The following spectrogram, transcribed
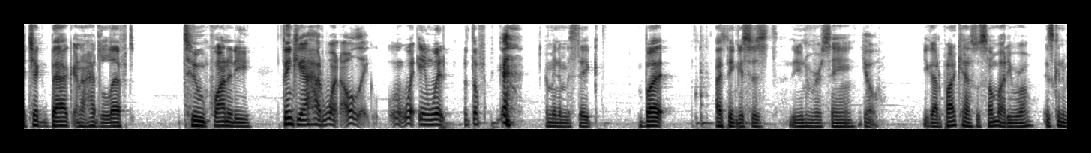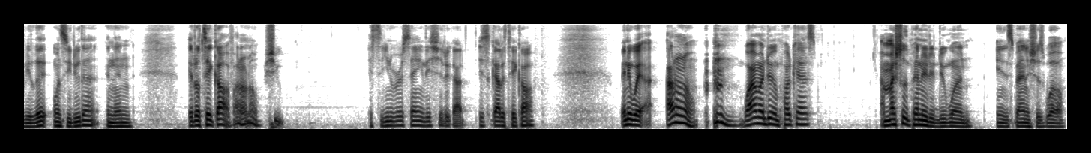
I checked back and I had left two quantity, thinking I had one. I was like, what in what what the fuck? I made a mistake. But I think it's just the universe saying, yo, you got a podcast with somebody, bro. It's gonna be lit once you do that, and then it'll take off. I don't know. Shoot. It's the universe saying this should have got it's gotta take off. Anyway, I, I don't know. Why am I doing a podcast? I'm actually planning to do one in Spanish as well.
